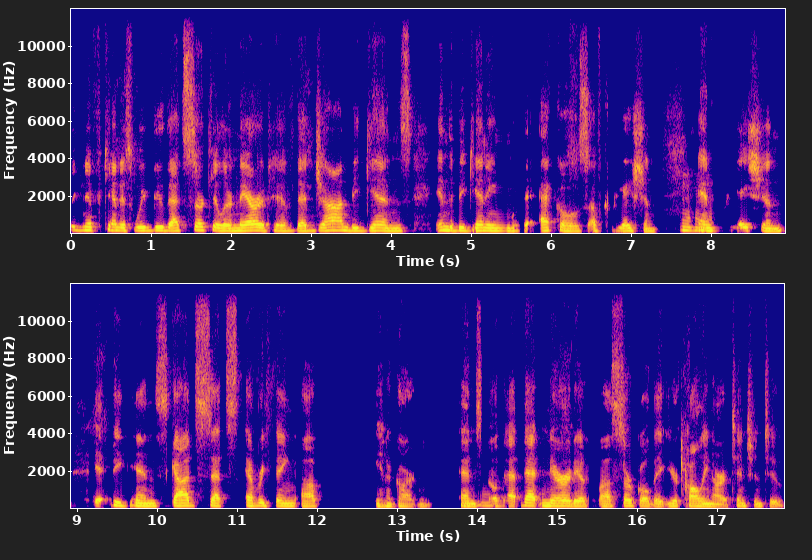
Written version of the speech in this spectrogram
significant as we do that circular narrative that John begins in the beginning with the echoes of creation. Mhm. And creation, it begins, God sets everything up in a garden. And so that that narrative uh, circle that you're calling our attention to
